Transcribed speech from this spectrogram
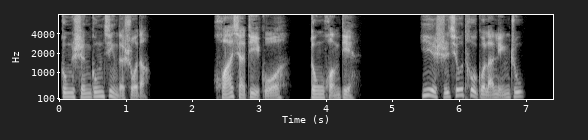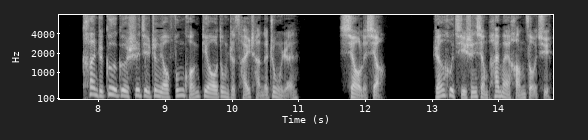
恭身恭敬的说道：“华夏帝国东皇殿。”叶时秋透过蓝灵珠，看着各个世界正要疯狂调动着财产的众人，笑了笑，然后起身向拍卖行走去。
